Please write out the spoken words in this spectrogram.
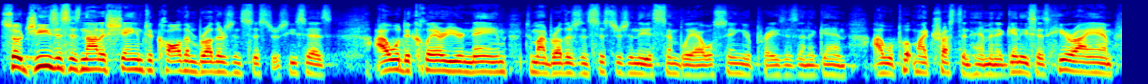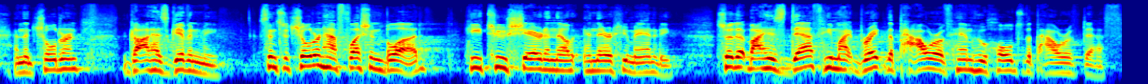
So Jesus is not ashamed to call them brothers and sisters. He says, I will declare your name to my brothers and sisters in the assembly. I will sing your praises. And again, I will put my trust in him. And again, he says, Here I am. And the children God has given me. Since the children have flesh and blood, he too shared in, the, in their humanity, so that by his death he might break the power of him who holds the power of death.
